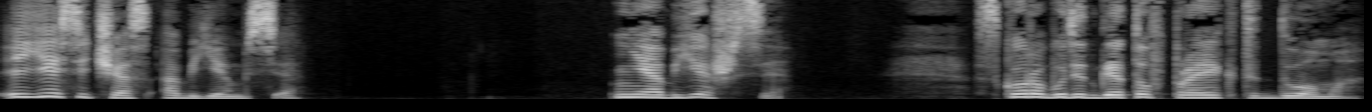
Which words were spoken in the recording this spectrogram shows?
я сейчас объемся не объешься. Скоро будет готов проект дома.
